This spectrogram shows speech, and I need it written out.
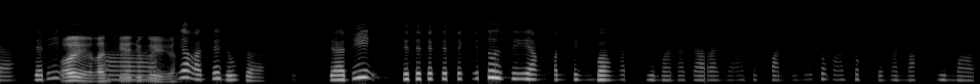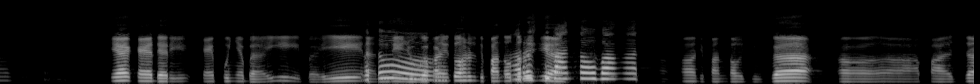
ya. Jadi Oh iya, lansia eh, juga ya. Iya lansia juga. Jadi di titik-titik itu sih yang penting banget gimana caranya asupan ini tuh masuk dengan maksimal gitu. Ya kayak dari kayak punya bayi, bayi nanti Betul. juga kan itu harus dipantau Harus terus ya. dipantau banget. Eh, dipantau juga eh, apa aja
